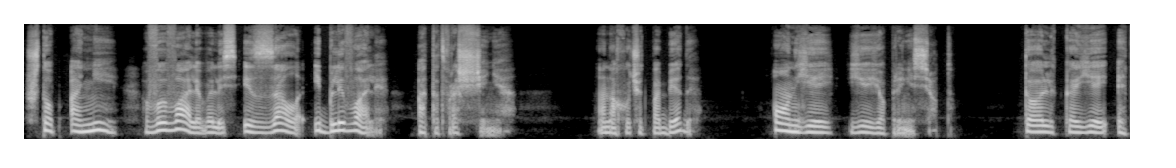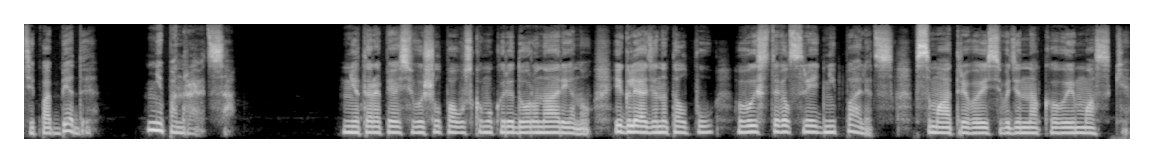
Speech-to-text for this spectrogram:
чтоб они вываливались из зала и блевали от отвращения. Она хочет победы, он ей ее принесет. Только ей эти победы не понравятся. Не торопясь, вышел по узкому коридору на арену и, глядя на толпу, выставил средний палец, всматриваясь в одинаковые маски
